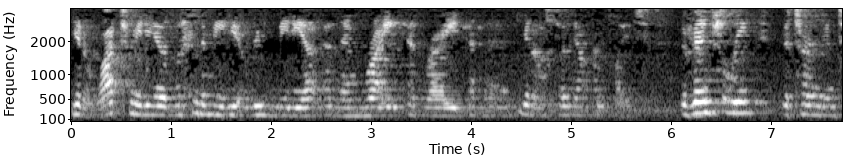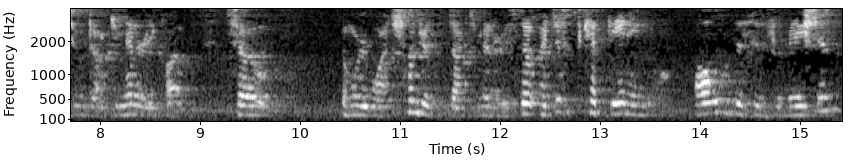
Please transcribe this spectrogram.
you know, watch media, listen to media, read media, and then write and write, and then, you know, send out complaints. Eventually, it turned into a documentary club. So, and we watched hundreds of documentaries. So I just kept gaining all of this information,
